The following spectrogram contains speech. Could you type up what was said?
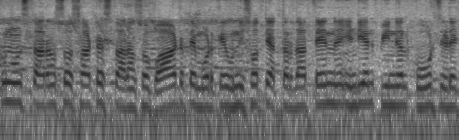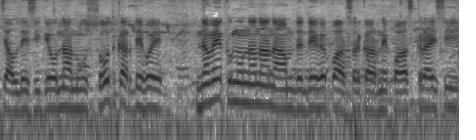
ਕਾਨੂੰਨ 1760 1762 ਤੇ ਮੁੜ ਕੇ 1973 ਦਾ ਤਿੰਨ ਇੰਡੀਅਨ ਪੀਨਲ ਕੋਡਸ ਜਿਹੜੇ ਚੱਲਦੇ ਸੀਗੇ, ਉਹਨਾਂ ਨੂੰ ਸੋਧ ਕਰਦੇ ਹੋਏ ਨਵੇਂ ਕਾਨੂੰਨਾਂ ਦਾ ਨਾਮ ਦਿੰਦੇ ਹੋਏ ਭਾਰਤ ਸਰਕਾਰ ਨੇ ਪਾਸ ਕਰਾਏ ਸੀ।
